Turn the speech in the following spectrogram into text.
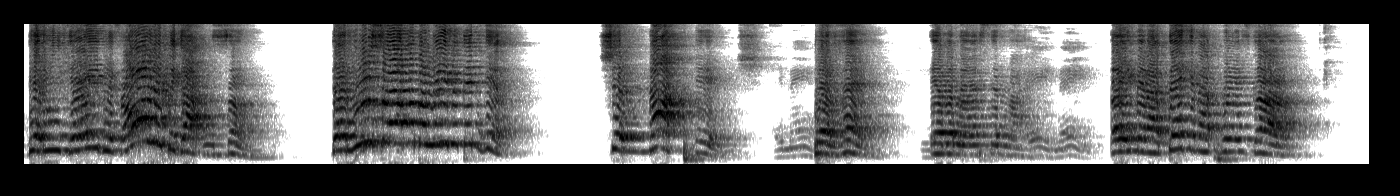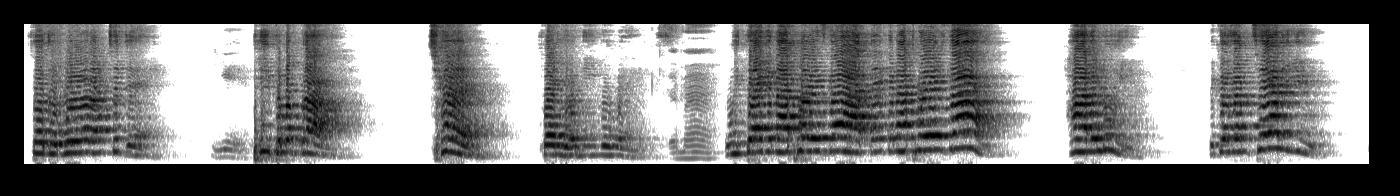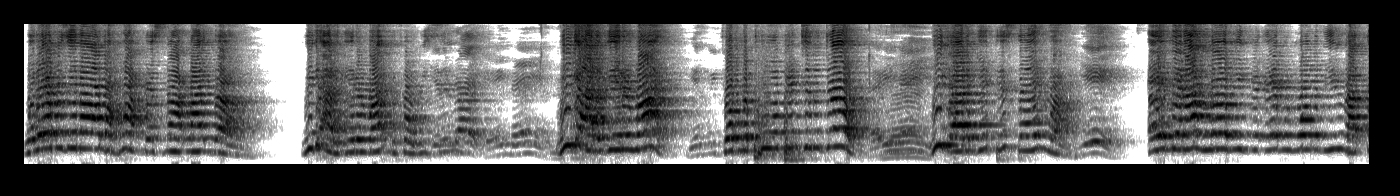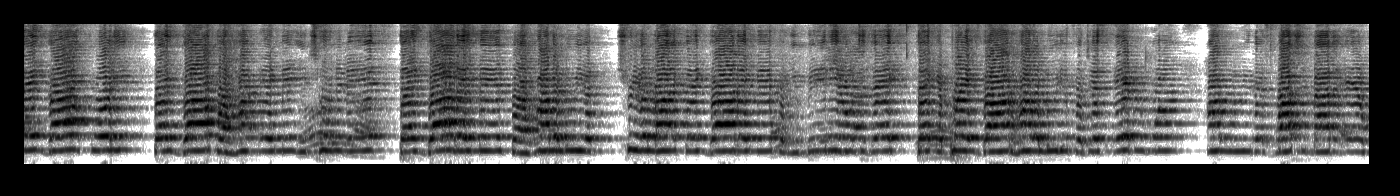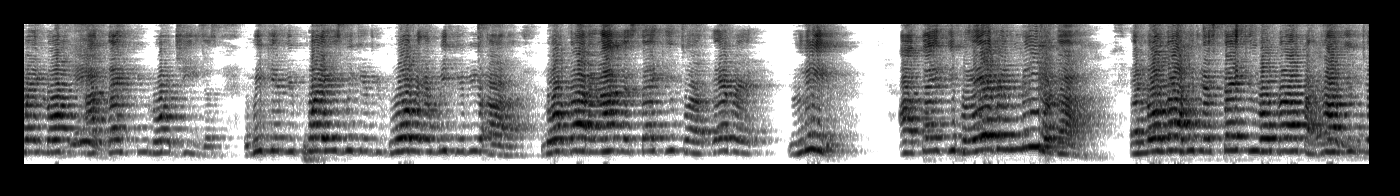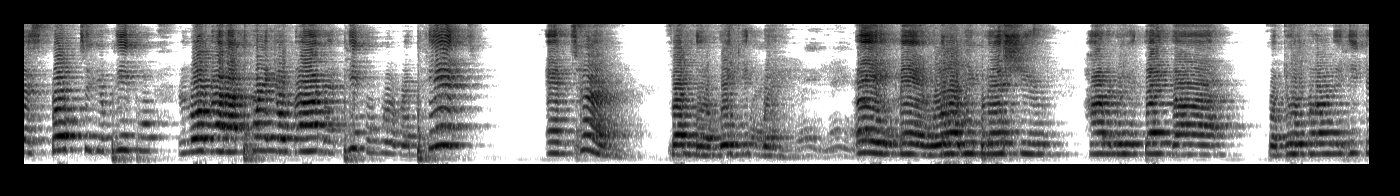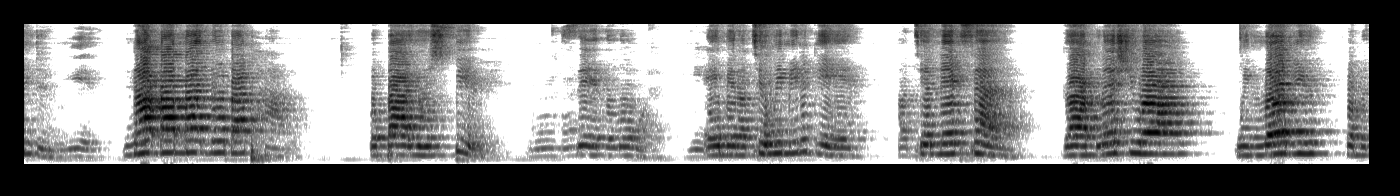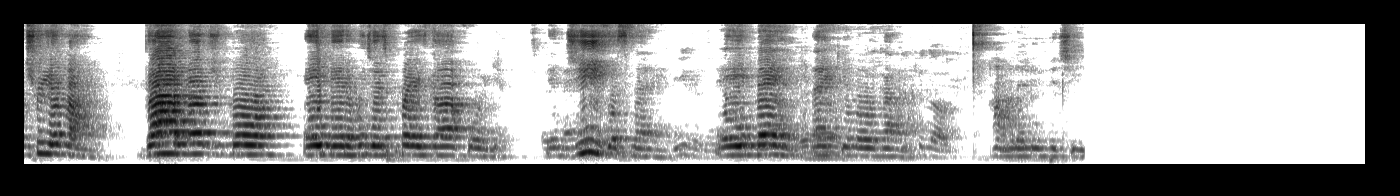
that he gave his only begotten Son, that whosoever believeth in him should not perish, Amen. but have everlasting life. Amen. Amen. I thank and I praise God for the word of today. Yeah. People of God, turn from your evil ways. Amen. We thank and I praise God. Thank and I praise God. Hallelujah. Because I'm telling you, whatever's in our heart that's not like God, we got to get it right before we Get sin. it right. Amen. We got to get it right. Yes, we do. From the pulpit to the door. Amen. We got to get this thing right. Yeah. Amen. I love you for every one of you. I thank God for you. Thank God for how, amen, you Oh, tuning in. Thank God, amen, for hallelujah, tree of life. Thank God, amen, for you being here on today. Thank and praise God, hallelujah, for just everyone, watching by the airway, Lord. Yeah. I thank you, Lord Jesus. And we give you praise, we give you glory, and we give you honor. Lord God, and I just thank you for every leader. I thank you for every leader, God. And Lord God, we just thank you, oh God, for how you just spoke to your people. And Lord God, I pray, oh God, that people will repent and turn from their wicked way. Amen. Amen. Lord, we bless you. Hallelujah. Thank God for doing what only He can do. Yeah. Not by might nor by power, but by your spirit, Mm-hmm. said the Lord. Yeah. Amen. Until we meet again, until next time, God bless you all. We love you from the tree of life. God loves you more. Amen. And we just praise God for you. In Jesus' name. Jesus' name. Amen. Thank you, Lord God. Thank you, Lord. Hallelujah, Jesus.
